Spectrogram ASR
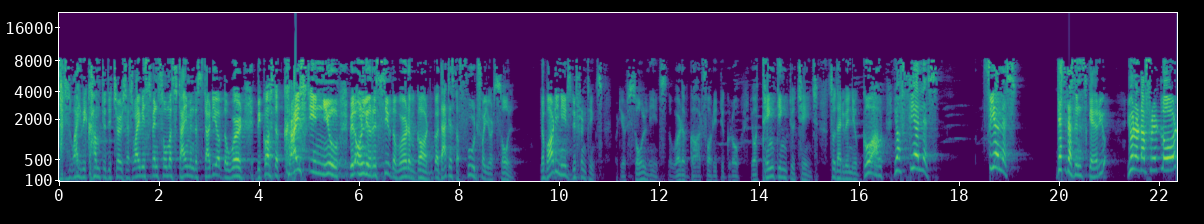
That is why we come to the church. That's why we spend so much time in the study of the word. Because the Christ in you will only receive the word of God. Because that is the food for your soul. Your body needs different things. But your soul needs the word of God for it to grow. Your thinking to change. So that when you go out, you're fearless. Fearless. Death doesn't scare you. You're not afraid, Lord,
